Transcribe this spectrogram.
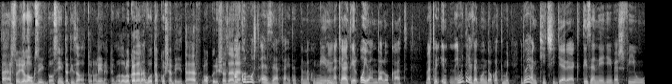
Persze, hogy a lagzikba, a szintetizátorral éneklem a dalokat, de nem volt akkor se B-terv, akkor is a zene. Akkor most ezzel fejtettem meg, hogy miért énekeltél olyan dalokat. Mert hogy én, én mindig ezzel gondolkodtam, hogy egy olyan kicsi gyerek, 14 éves fiú,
